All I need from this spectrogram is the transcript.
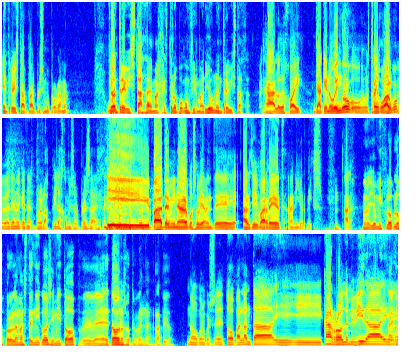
entrevista para el próximo programa. Una Claro. entrevistaza, además, que esto lo puedo confirmar yo, una entrevistaza. O sea, lo dejo ahí. Ya que no vengo, os traigo algo. Me voy a tener que poner las pilas con mi sorpresa, ¿eh? Y para terminar, pues obviamente RJ Barrett a New York Knicks. Hala. Bueno, yo mi flop, los problemas técnicos y mi top, eh, todos nosotros, venga, rápido. No, bueno, pues eh, top Atlanta y, y Carroll de mi vida. Y, Ah, y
